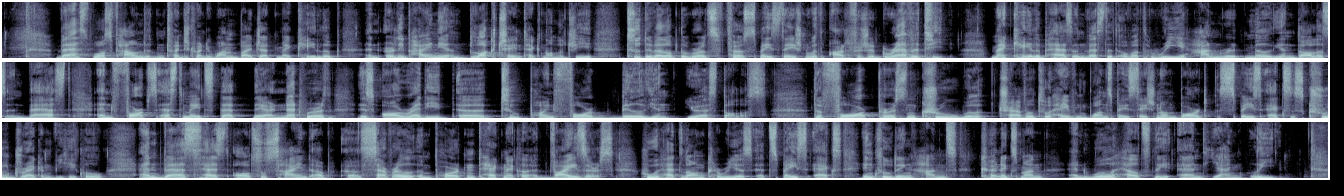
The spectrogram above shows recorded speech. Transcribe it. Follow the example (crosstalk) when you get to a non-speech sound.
Vast was founded in 2021 by Jed McCaleb, an early pioneer in blockchain technology, to develop the world's first space station with artificial gravity. McCaleb has invested over $300 million in Vast, and Forbes estimates that their net worth is already uh, 2.4 billion US dollars. The four person crew will travel to Haven 1 space station on board SpaceX's Crew Dragon vehicle, and Vast has also signed up uh, several important technical advisors who had long careers at SpaceX, including Hans Koenigsmann and Will Heltsley and Yang Li.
